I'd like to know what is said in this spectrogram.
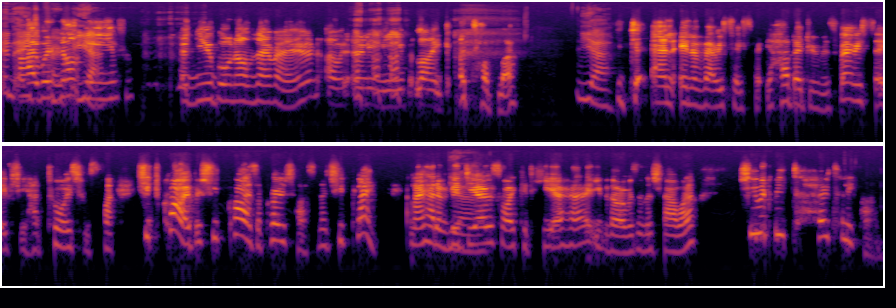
i would not yeah. leave a newborn on their own i would only leave like a toddler yeah. And in a very safe space. Her bedroom was very safe. She had toys. She was fine. She'd cry, but she'd cry as a protest and then she'd play. And I had a video yeah. so I could hear her, even though I was in the shower. She would be totally fine,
